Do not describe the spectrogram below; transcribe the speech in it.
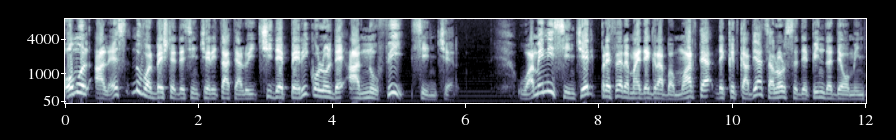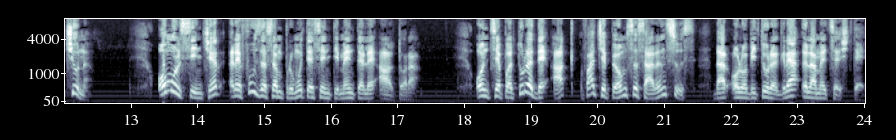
Omul ales nu vorbește de sinceritatea lui, ci de pericolul de a nu fi sincer. Oamenii sinceri preferă mai degrabă moartea decât ca viața lor să depindă de o minciună. Omul sincer refuză să împrumute sentimentele altora. O înțepătură de ac face pe om să sară în sus, dar o lovitură grea îl amețește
